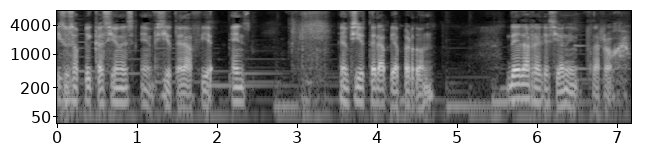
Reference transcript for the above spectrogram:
y sus aplicaciones en fisioterapia, en en fisioterapia, perdón, de la radiación infrarroja.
